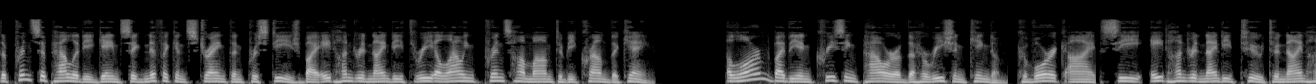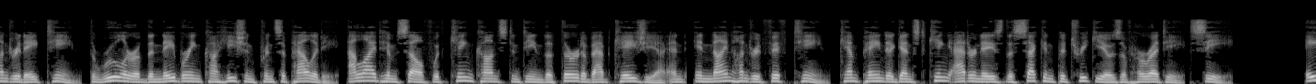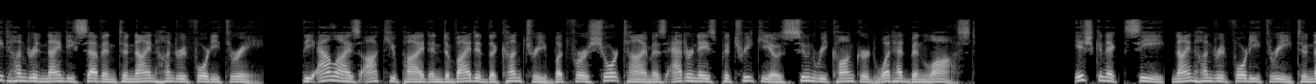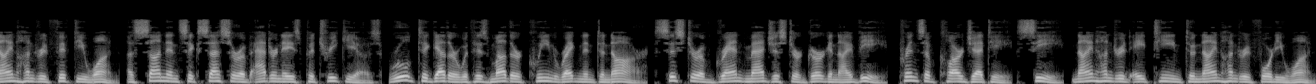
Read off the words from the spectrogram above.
The principality gained significant strength and prestige by 893 allowing Prince Hammam to be crowned the king. Alarmed by the increasing power of the Heretian kingdom, Kvirike I c. 892–918, the ruler of the neighbouring Kakhetian principality, allied himself with King Constantine III of Abkhazia and, in 915, campaigned against King Adarnase II Patrikios of Hereti c. 897–943. The Allies occupied and divided the country but for a short time as Adarnase Patrikios soon reconquered what had been lost. Ishkanik c. 943–951, a son and successor of Adarnase Patrikios, ruled together with his mother Queen Regnant Dinar, sister of Grand Magister Gurgen IV, Prince of Klarjeti c. 918–941.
